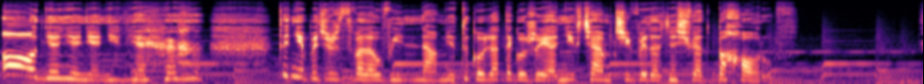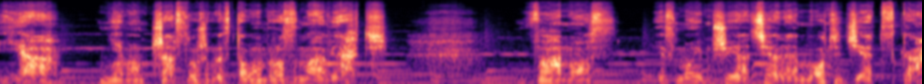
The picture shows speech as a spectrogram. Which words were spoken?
O, nie, nie, nie, nie, nie. Ty nie będziesz zwalał win na mnie tylko dlatego, że ja nie chciałam ci wydać na świat bachorów. Ja nie mam czasu, żeby z tobą rozmawiać. Vamos jest moim przyjacielem od dziecka,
